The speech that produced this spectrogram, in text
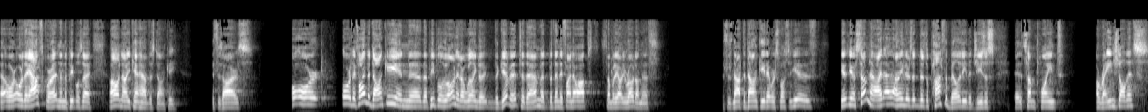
uh, or, or they ask for it, and then the people say, oh, no, you can't have this donkey. This is ours. Or, or they find the donkey, and uh, the people who own it are willing to, to give it to them, but, but then they find out, oh, somebody already wrote on this. This is not the donkey that we're supposed to use. You, know, somehow, I, I mean, there's a, there's a possibility that Jesus at some point arranged all this.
